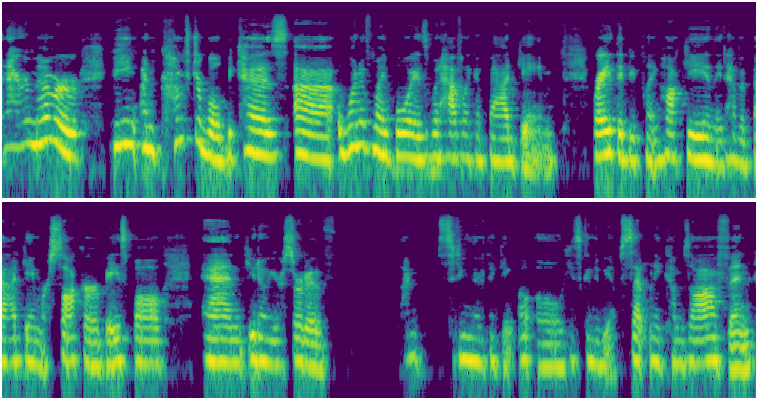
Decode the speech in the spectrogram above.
And I remember being uncomfortable because uh, one of my boys would have like a bad game, right? They'd be playing hockey and they'd have a bad game or soccer or baseball. And, you know, you're sort of I'm sitting there thinking, oh, oh, he's going to be upset when he comes off. And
